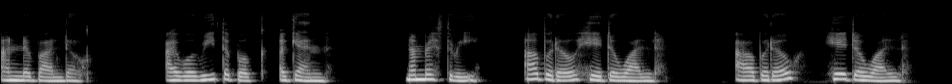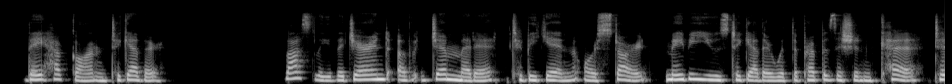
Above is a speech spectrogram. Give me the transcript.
አነባለሁ. I will read the book again. Number three, አብረው ሄደዋል። አብረው ሄደዋል. They have gone together. Lastly, the gerund of ጀመረ to begin or start may be used together with the preposition ከ to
